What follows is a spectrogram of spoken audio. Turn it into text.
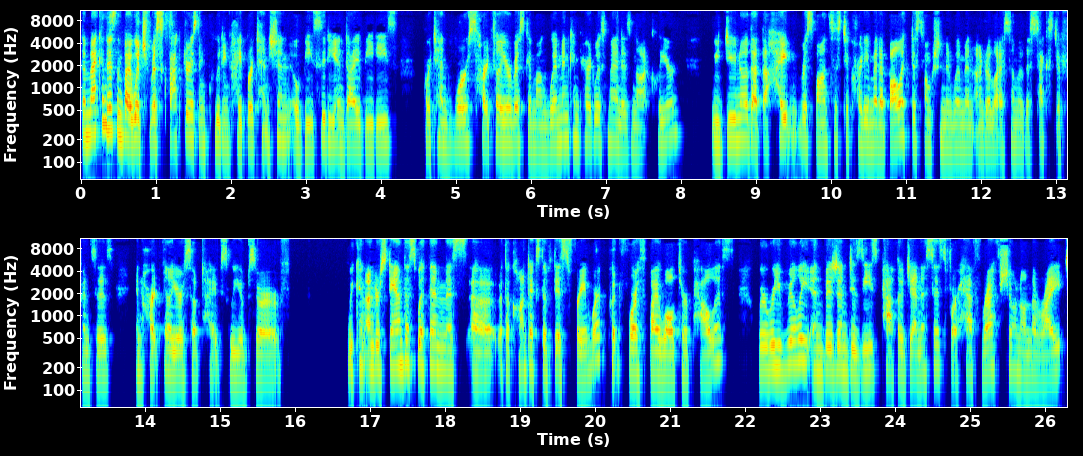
the mechanism by which risk factors, including hypertension, obesity, and diabetes, portend worse heart failure risk among women compared with men is not clear. We do know that the heightened responses to cardiometabolic dysfunction in women underlie some of the sex differences in heart failure subtypes we observe. We can understand this within this, uh, the context of this framework put forth by Walter Paulus, where we really envision disease pathogenesis for HFrEF shown on the right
